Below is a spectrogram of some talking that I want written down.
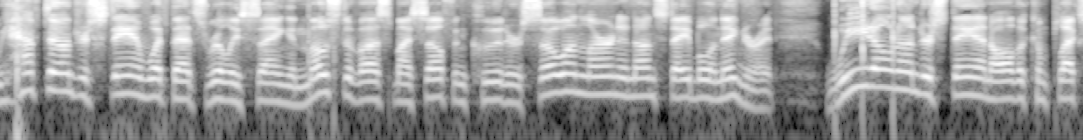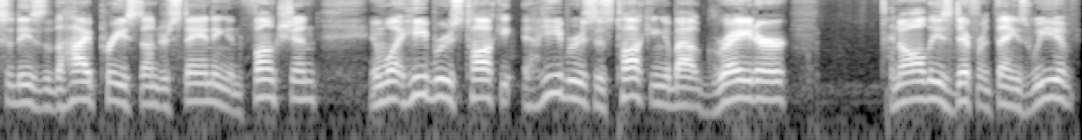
We have to understand what that's really saying and most of us myself included are so unlearned and unstable and ignorant we don't understand all the complexities of the high priest's understanding and function and what Hebrews talking Hebrews is talking about greater and all these different things. We have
